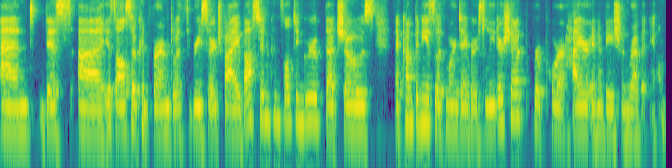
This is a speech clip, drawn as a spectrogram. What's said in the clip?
And this uh, is also confirmed with research by Boston Consulting Group that shows that companies with more diverse leadership report higher innovation revenue.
